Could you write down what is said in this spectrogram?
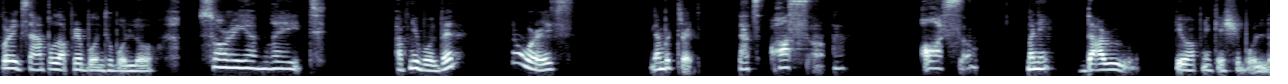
ফর এক্সাম্পল আপনার বন্ধু বলল সরি আই এম লেট আপনি বলবেন no worries number three that's awesome awesome মানে দারুণ। কেউ আপনাকে এসে বলল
